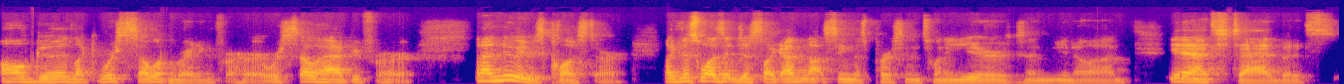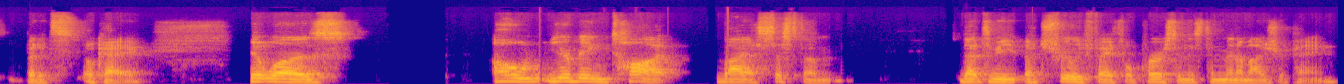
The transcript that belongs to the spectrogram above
all good. Like we're celebrating for her. We're so happy for her. And I knew he was close to her like this wasn't just like I've not seen this person in 20 years and you know um, yeah it's sad but it's but it's okay. It was oh you're being taught by a system that to be a truly faithful person is to minimize your pain.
